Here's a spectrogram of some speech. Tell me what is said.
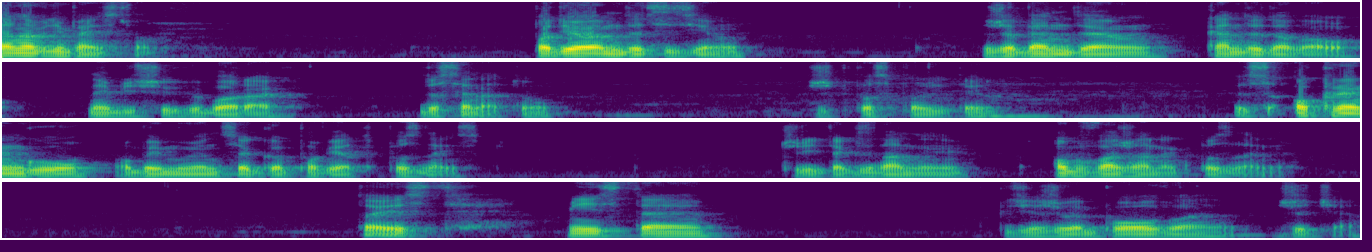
Szanowni Państwo, podjąłem decyzję, że będę kandydował w najbliższych wyborach do Senatu Rzeczpospolitej z okręgu obejmującego powiat poznański, czyli tak zwany obważanek Poznania. To jest miejsce, gdzie żyłem połowę życia.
